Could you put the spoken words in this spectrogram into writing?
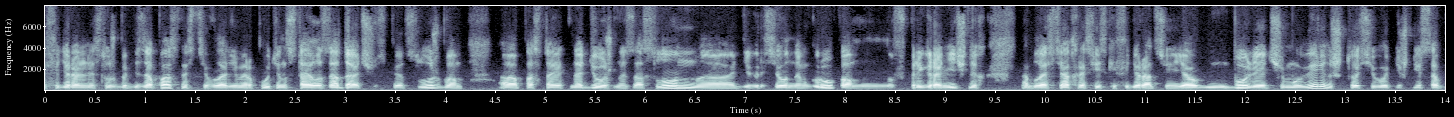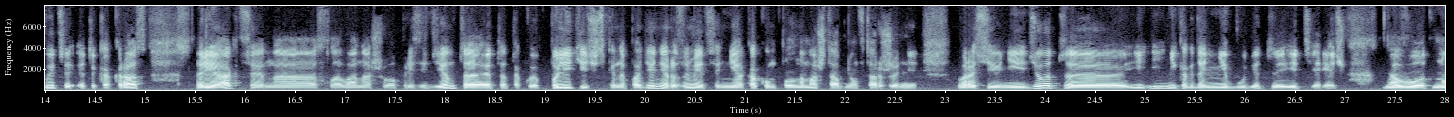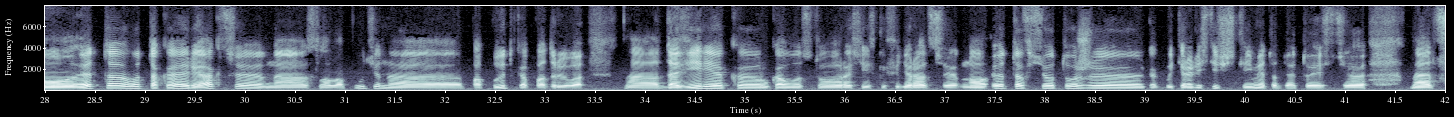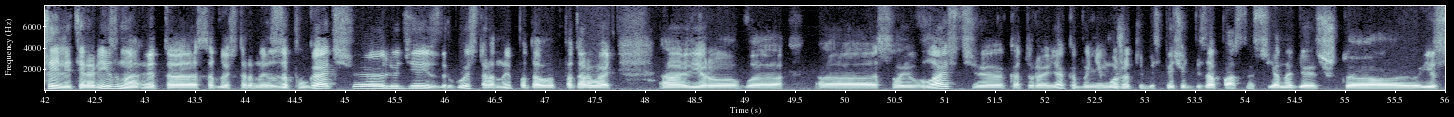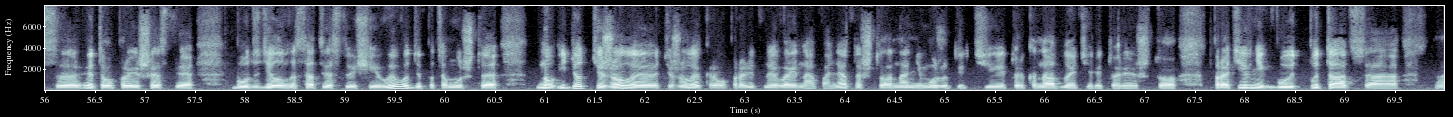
Федеральной службы безопасности Владимир Путин ставил задачу спецслужбам а, поставить надежный заслон а, диверсионным группам в приграничных областях Российской Федерации. Я более чем уверен, что сегодняшние события – это как раз реакция на слова нашего президента. Это такое политическое нападение. Разумеется, ни о каком полномасштабном вторжении в Россию не идет э, и, и никогда не будет идти речь. Вот. Но это вот такая реакция реакция на слова Путина, попытка подрыва а, доверия к руководству Российской Федерации, но это все тоже как бы террористические методы, то есть э, цели терроризма это с одной стороны запугать э, людей, с другой стороны подорвать веру в свою власть, э, которая якобы не может обеспечить безопасность. Я надеюсь, что из этого происшествия будут сделаны соответствующие выводы, потому что ну, идет тяжелая, тяжелая кровопролитная война. Понятно, что она не может идти только на одной территории, что противник будет пытаться э,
